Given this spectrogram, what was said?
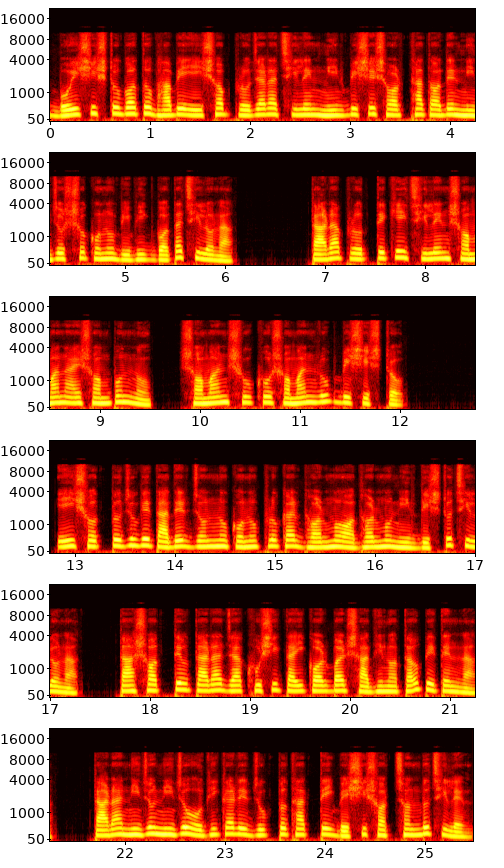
বৈশিষ্ট্যগতভাবে এইসব প্রজারা ছিলেন নির্বিশেষ অর্থাৎ তাদের নিজস্ব কোনো বিভিজ্ঞতা ছিল না। তারা প্রত্যেকেই ছিলেন সমান আয় সম্পন্ন, সমান সুখ ও সমান রূপ বিশিষ্ট। এই সত্যযুগে তাদের জন্য কোনো প্রকার ধর্ম অধর্ম নির্দিষ্ট ছিল না। তা সত্ত্বেও তারা যা খুশি তাই করবার স্বাধীনতাও পেতেন না। তারা নিজ নিজ অধিকারে যুক্ত থাকতেই বেশি স্বচ্ছন্দ ছিলেন।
